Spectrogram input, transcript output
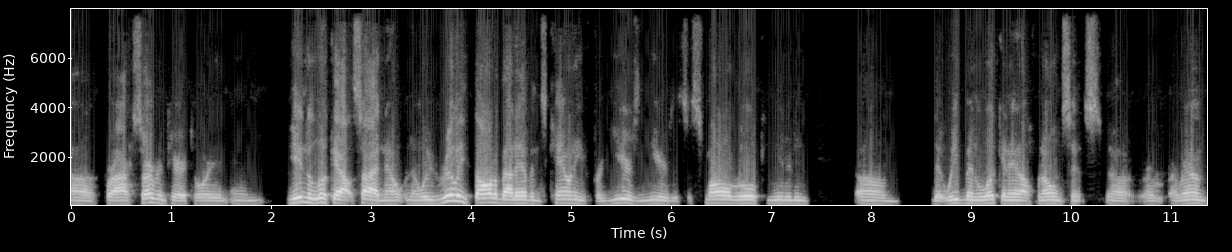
uh, for our serving territory and, and begin to look outside. Now, now we've really thought about Evans County for years and years. It's a small rural community um, that we've been looking at off and on since uh, around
